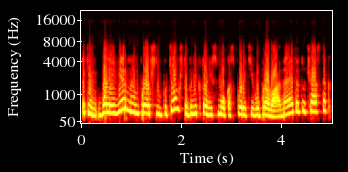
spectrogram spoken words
таким более верным, прочным путем, чтобы никто не смог оспорить его права на этот участок,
